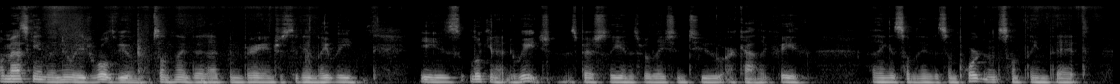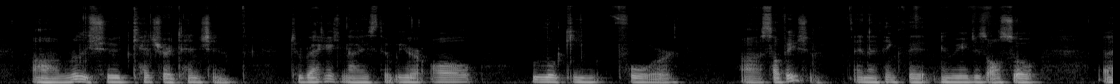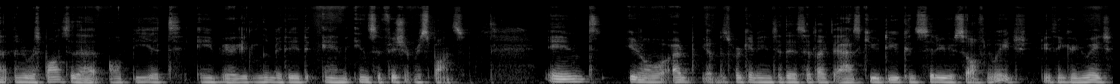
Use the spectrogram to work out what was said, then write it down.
I'm asking the New Age worldview. Something that I've been very interested in lately is looking at New Age, especially in its relation to our Catholic faith. I think it's something that's important, something that um, really should catch our attention to recognize that we are all looking for uh, salvation. And I think that New Age is also uh, in response to that, albeit a very limited and insufficient response. And you know, I, as we're getting into this, I'd like to ask you: Do you consider yourself New Age? Do you think you're New Age?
